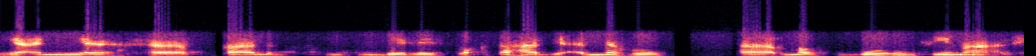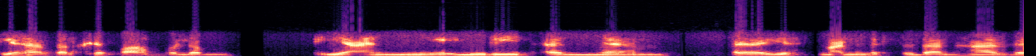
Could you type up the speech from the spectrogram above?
يعني قالت بيريس وقتها بأنه مصدوم فيما في هذا الخطاب ولم يعني يريد أن يسمع من السودان هذا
